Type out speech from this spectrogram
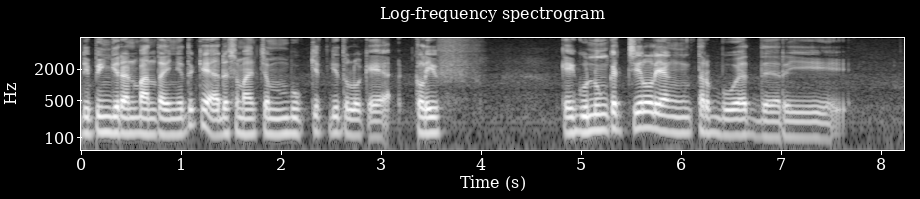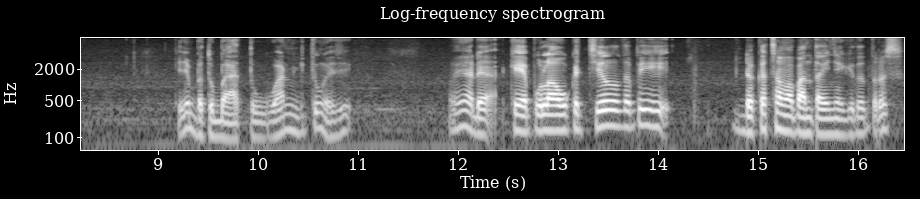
di pinggiran pantainya itu kayak ada semacam bukit gitu loh kayak cliff kayak gunung kecil yang terbuat dari kayaknya batu-batuan gitu gak sih Oh ada kayak pulau kecil tapi dekat sama pantainya gitu terus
